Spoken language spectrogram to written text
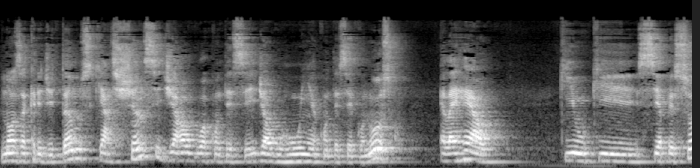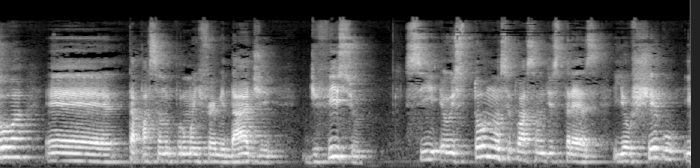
nós acreditamos que a chance de algo acontecer, de algo ruim acontecer conosco, ela é real. Que o que se a pessoa está é, tá passando por uma enfermidade difícil, Se eu estou numa situação de estresse e eu chego e,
